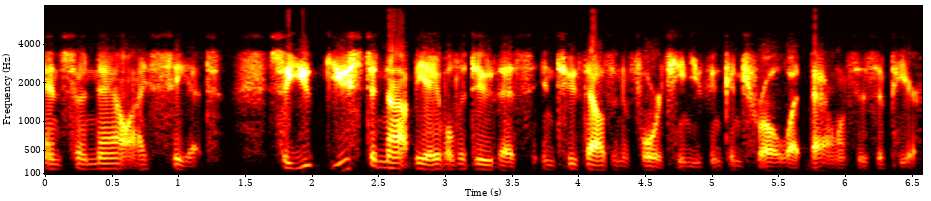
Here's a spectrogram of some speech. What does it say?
And so now I see it. So you used to not be able to do this in 2014. You can control what balances appear.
